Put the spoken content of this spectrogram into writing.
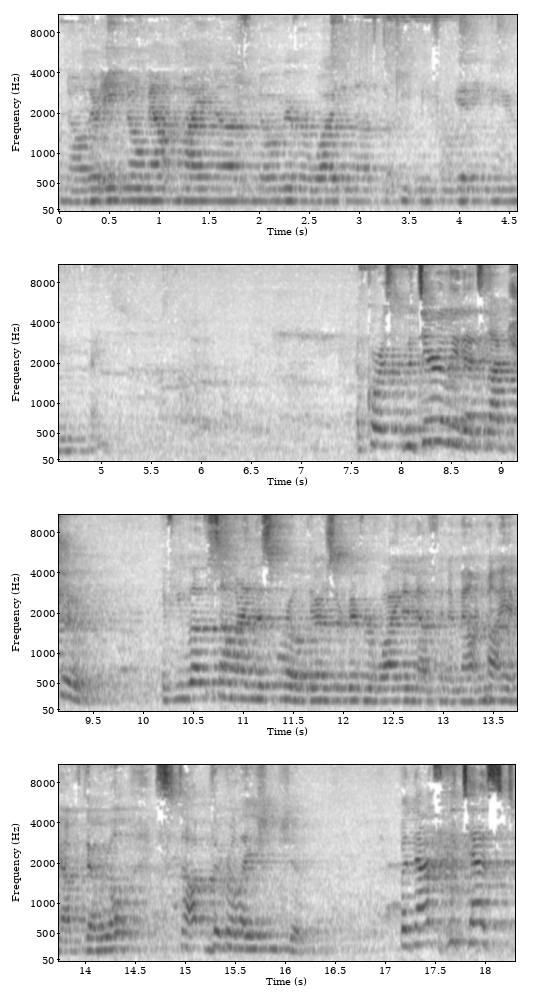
You know, there ain't no mountain high enough, no river wide enough to keep me from getting to you. Right? Of course, materially that's not true. If you love someone in this world, there's a river wide enough and a mountain high enough that will stop the relationship. But that's the test.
